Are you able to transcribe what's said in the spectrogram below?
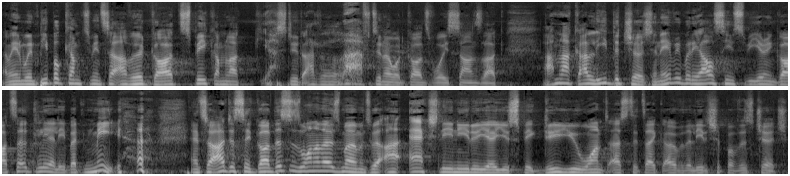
I mean, when people come to me and say, I've heard God speak, I'm like, yes, dude, I'd love to know what God's voice sounds like. I'm like, I lead the church, and everybody else seems to be hearing God so clearly, but me. and so I just said, God, this is one of those moments where I actually need to hear you speak. Do you want us to take over the leadership of this church?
